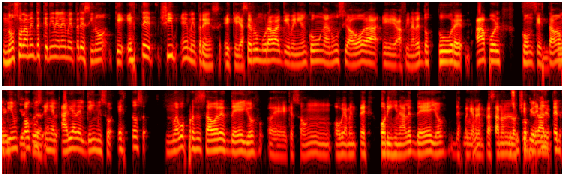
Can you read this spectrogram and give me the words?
no solamente es que tiene el M3, sino que este chip M3, el que ya se rumoraba que venían con un anuncio ahora eh, a finales de octubre, Apple, con que estaban bien focus en el área del gaming. So, estos nuevos procesadores de ellos, eh, que son obviamente originales de ellos, después que reemplazaron los chips de Intel,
